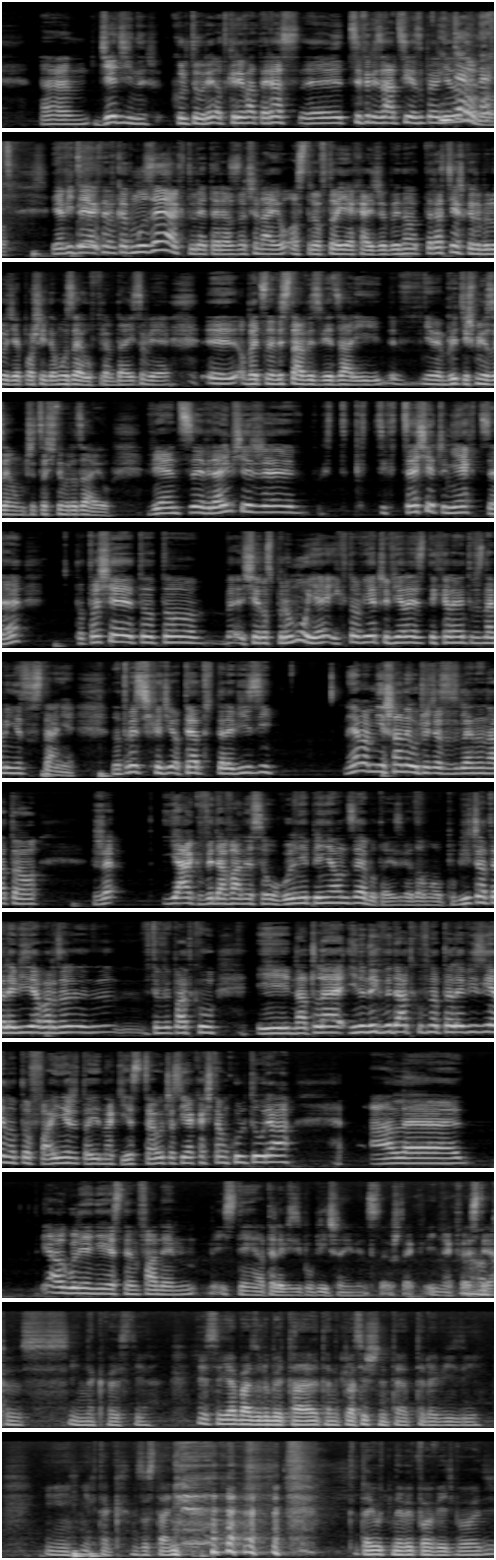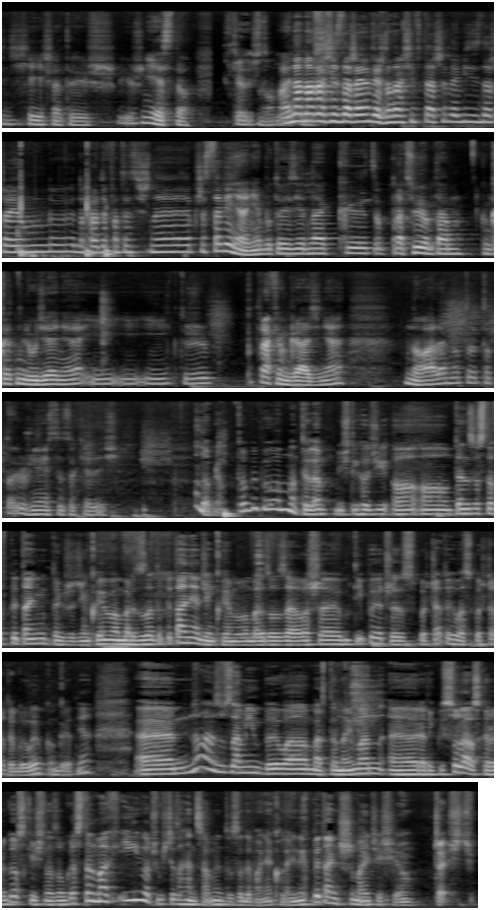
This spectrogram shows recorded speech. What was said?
dziedzin kultury odkrywa teraz e, cyfryzację zupełnie Internet. na nowo. Ja widzę jak na przykład muzea, które teraz zaczynają ostro w to jechać, żeby no teraz ciężko, żeby ludzie poszli do muzeów, prawda, i sobie y, obecne wystawy zwiedzali, nie wiem, British Museum czy coś w tym rodzaju. Więc y, wydaje mi się, że ch chce się czy nie chce, to to się, to, to się rozpromuje i kto wie, czy wiele z tych elementów z nami nie zostanie. Natomiast jeśli chodzi o teatr telewizji, no ja mam mieszane uczucia ze względu na to, że jak wydawane są ogólnie pieniądze, bo to jest wiadomo publiczna telewizja bardzo w tym wypadku i na tle innych wydatków na telewizję, no to fajnie, że to jednak jest cały czas jakaś tam kultura, ale ja ogólnie nie jestem fanem istnienia telewizji publicznej, więc to już tak inna kwestia. No, to jest inna kwestia. Jest, ja bardzo lubię ta, ten klasyczny teatr telewizji i niech tak zostanie. tutaj utnę wypowiedź, bo dzisiejsza to już, już nie jest to. Kiedyś to no, Ale nadal się zdarzają, wiesz, nadal się w teatrze telewizji zdarzają e, naprawdę fantastyczne przedstawienia, nie? Bo to jest jednak, e, to pracują tam konkretni ludzie, nie? I, i, i którzy potrafią grać, nie? No, ale no to, to, to już nie jest to, co kiedyś. No dobra, to by było na tyle, jeśli chodzi o, o ten zestaw pytań. Także dziękujemy Wam bardzo za te pytania, dziękujemy Wam bardzo za Wasze tipy, czy superchaty, chyba superchaty były konkretnie. E, no a z nami była Marta Neumann, e, Radek Pisula, Oskar Rogowski, się nazywam Kastelmach i oczywiście zachęcamy do zadawania kolejnych pytań. Trzymajcie się, cześć!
